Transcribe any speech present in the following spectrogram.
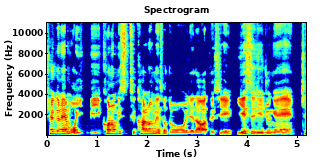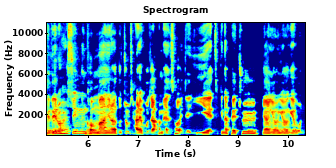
최근에 뭐 이- 우리 이코노미스트 칼럼에서도 이제 나왔듯이 ESG 중에 제대로 할 수 있는 것만이라도 좀 잘해보자 하면서 이제 이에 특히나 배출량 영역에 먼저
